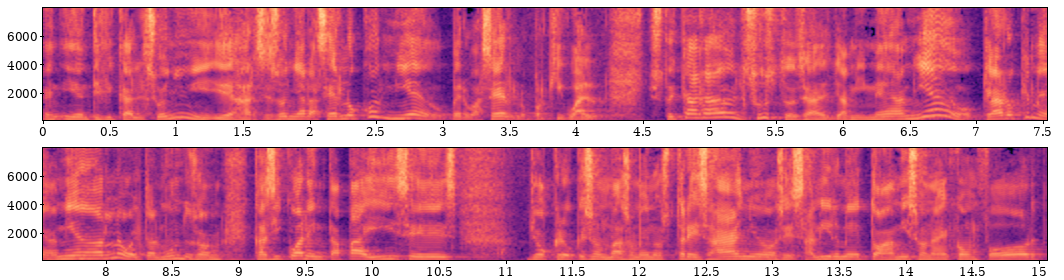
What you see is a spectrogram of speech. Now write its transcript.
identificar el sueño y dejarse soñar, hacerlo con miedo, pero hacerlo, porque igual yo estoy cagado del susto, o sea, a mí me da miedo, claro que me da miedo darle vuelta al mundo, son casi 40 países, yo creo que son más o menos tres años, es salirme de toda mi zona de confort,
